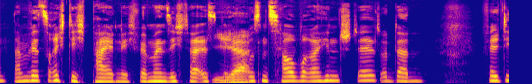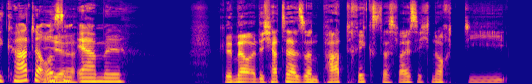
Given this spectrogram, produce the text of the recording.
Mhm. Dann wird's richtig peinlich, wenn man sich da als den Ja. großen Zauberer hinstellt und dann fällt die Karte aus Ja. dem Ärmel. Genau, und ich hatte also ein paar Tricks, das weiß ich noch, die,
